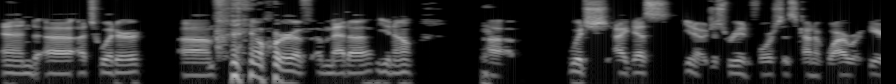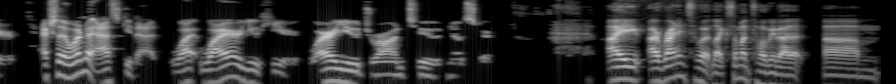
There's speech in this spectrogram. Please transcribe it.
and uh, a Twitter um, or a, a Meta, you know, Yeah. uh, which I guess you know just reinforces kind of why we're here. Actually, I wanted to ask you that why why are you here? Why are you drawn to Nostr? I I ran into it like someone told me about it um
